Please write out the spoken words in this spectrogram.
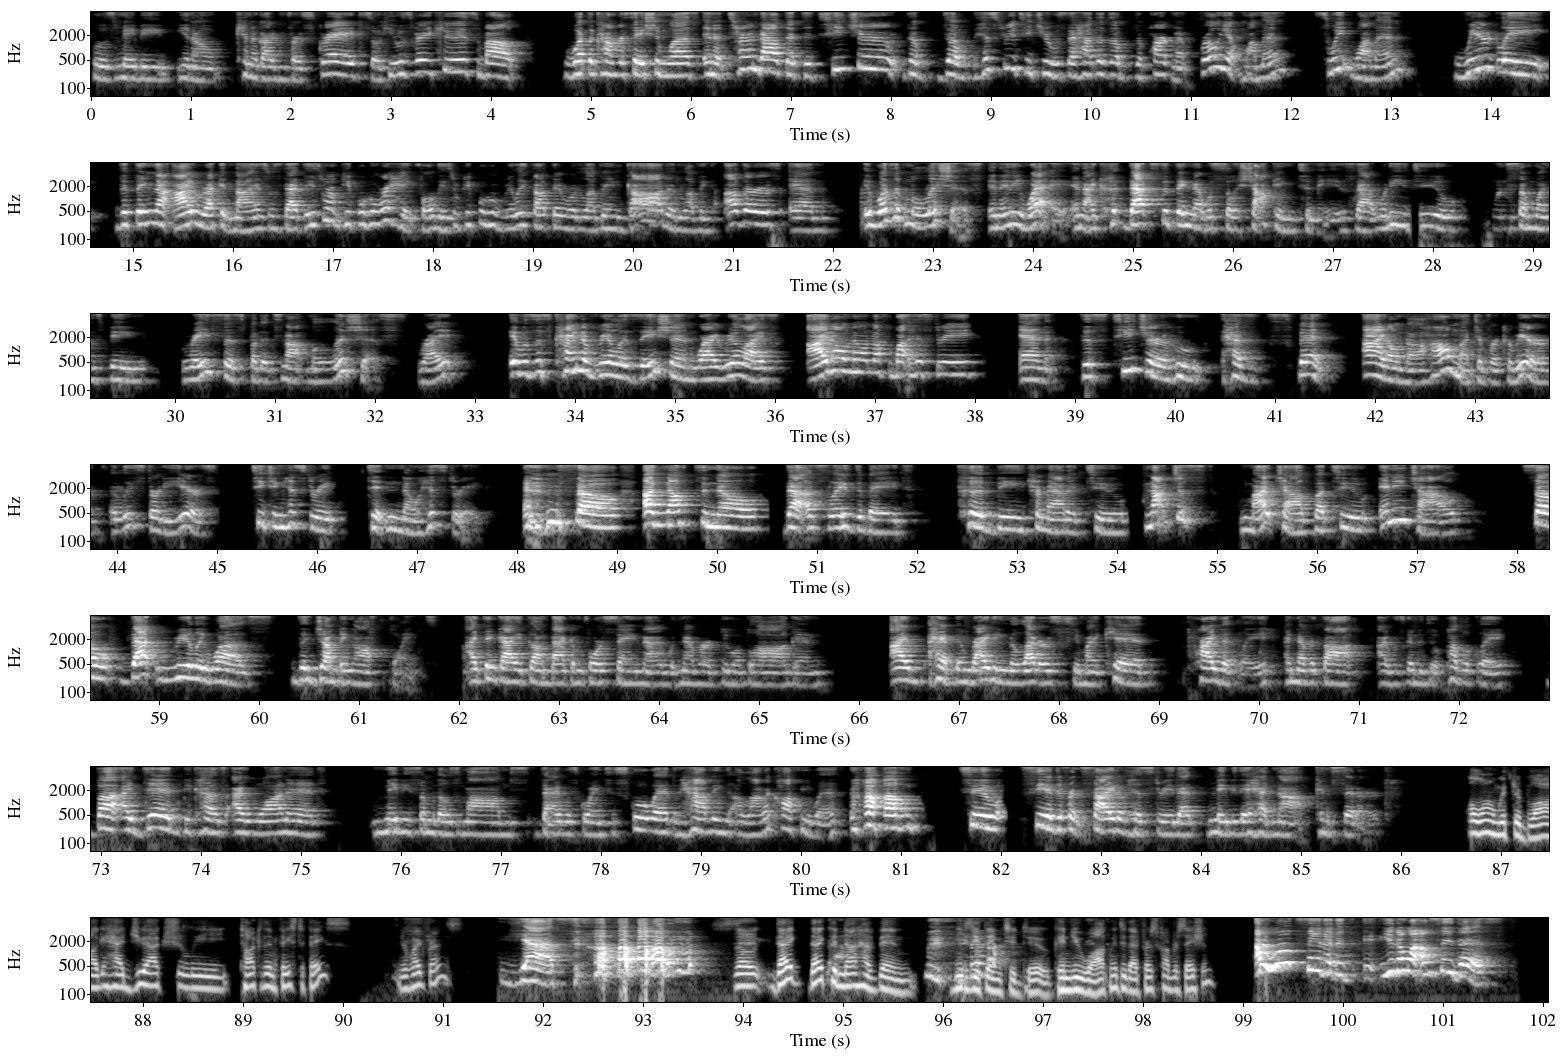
who was maybe, you know, kindergarten, first grade. So he was very curious about what the conversation was. And it turned out that the teacher, the, the history teacher was the head of the department, brilliant woman, sweet woman. Weirdly, the thing that I recognized was that these weren't people who were hateful. These were people who really thought they were loving God and loving others and it wasn't malicious in any way and i could that's the thing that was so shocking to me is that what do you do when someone's being racist but it's not malicious right it was this kind of realization where i realized i don't know enough about history and this teacher who has spent i don't know how much of her career at least 30 years teaching history didn't know history and so enough to know that a slave debate could be traumatic to not just my child, but to any child. So that really was the jumping off point. I think I had gone back and forth saying that I would never do a blog. And I have been writing the letters to my kid privately. I never thought I was going to do it publicly. But I did because I wanted maybe some of those moms that I was going to school with and having a lot of coffee with um, to see a different side of history that maybe they had not considered. Along with your blog, had you actually talked to them face to face, your white friends? Yes. so that that could not have been an easy thing to do. Can you walk me through that first conversation? I won't say that it, you know what, I'll say this.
